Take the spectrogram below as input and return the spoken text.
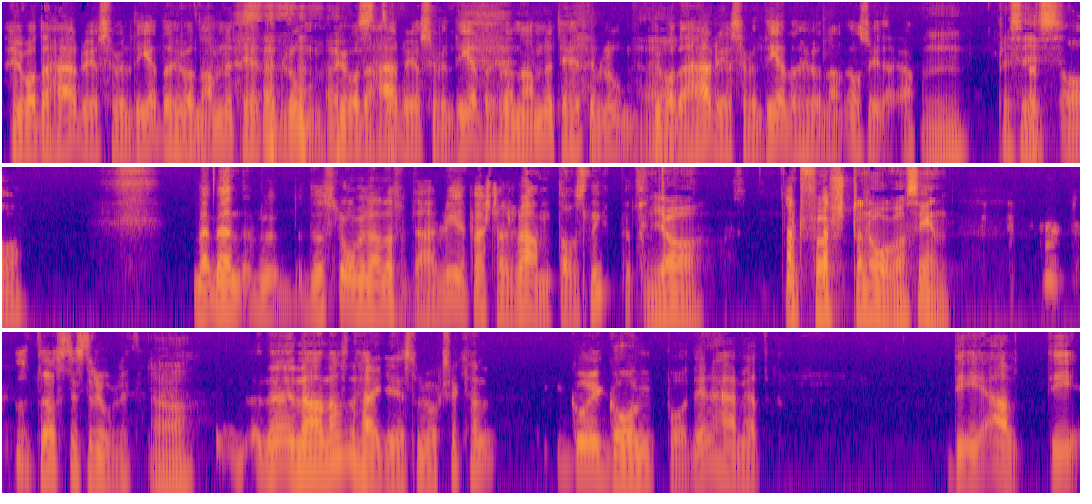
Hur var det här då? Jag ser väl det då. Hur var namnet? Jag heter Blom. Hur var det här då? Jag ser väl det då. Hur var namnet? Jag heter Blom. Hur var det här då? Jag ser väl det då. Hur var namnet? Och så vidare. Ja. Mm, precis. ja. Men, men då slår mig alla det här blir ju värsta rantavsnittet. Ja, vårt första någonsin. Fantastiskt roligt. Ja. En annan sån här grej som vi också kan gå igång på det är det här med att det är alltid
